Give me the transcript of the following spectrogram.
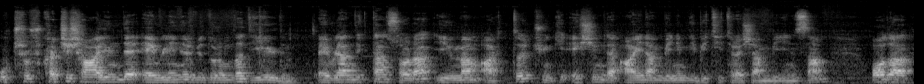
uçuş kaçış halinde evlenir bir durumda değildim. Evlendikten sonra ivmem arttı. Çünkü eşim de aynen benim gibi titreşen bir insan. O da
